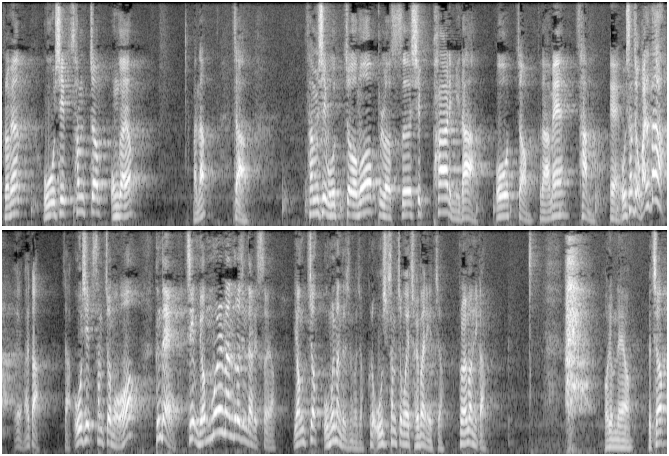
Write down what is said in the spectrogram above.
그러면 53.5인가요? 맞나? 자, 35.5 플러스 18입니다. 5점. 그 다음에 3. 예, 53.5. 맞았다! 예, 맞았다. 자, 53.5. 근데 지금 몇 몰 만들어진다 그랬어요? 0.5몰 만들어지는 거죠. 그럼 53.5의 절반이겠죠. 그럼 얼마입니까? 하, 어렵네요. 그렇죠?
